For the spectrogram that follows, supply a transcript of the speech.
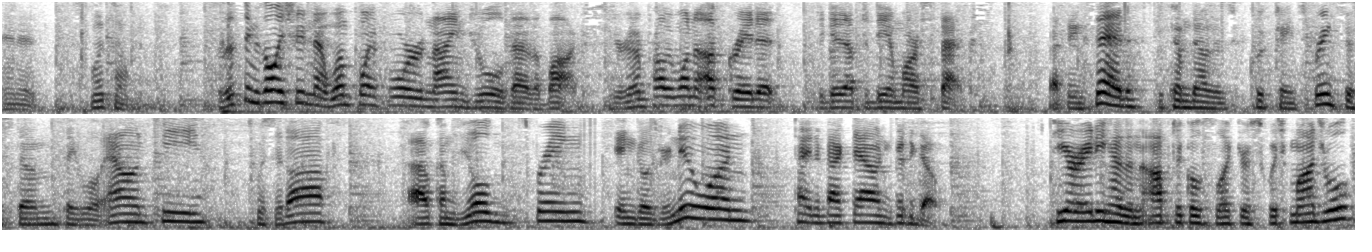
and it splits open. So this thing's only shooting at 1.49 joules out of the box. You're gonna probably wanna upgrade it to get up to DMR specs. That being said, you come down to this quick change spring system, take a little Allen key, twist it off, out comes the old spring, in goes your new one, tighten it back down, good to go. TR80 has an optical selector switch module,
